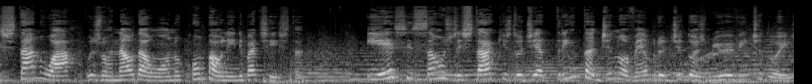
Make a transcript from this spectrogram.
Está no ar o Jornal da ONU com Pauline Batista. E esses são os destaques do dia 30 de novembro de 2022.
